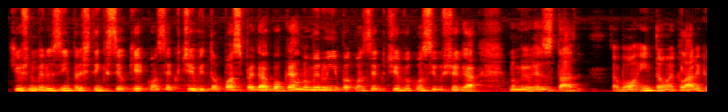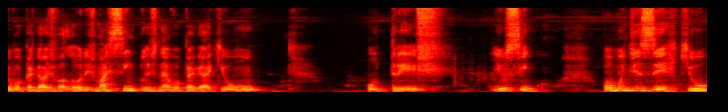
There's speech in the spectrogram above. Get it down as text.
Que os números ímpares têm que ser o quê? Consecutivo. Então, eu posso pegar qualquer número ímpar consecutivo, eu consigo chegar no meu resultado, tá bom? Então, é claro que eu vou pegar os valores mais simples, né? Vou pegar aqui o 1, o 3 e o 5. Vamos dizer que o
